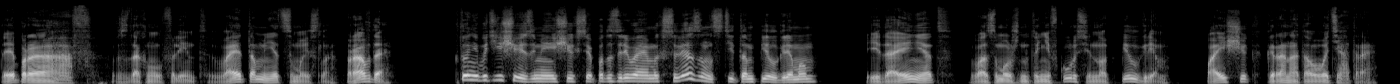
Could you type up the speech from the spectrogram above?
«Ты прав», — вздохнул Флинт. «В этом нет смысла. Правда?» «Кто-нибудь еще из имеющихся подозреваемых связан с Титом Пилгримом?» «И да, и нет. Возможно, ты не в курсе, но Пилгрим — пайщик гранатового театра.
